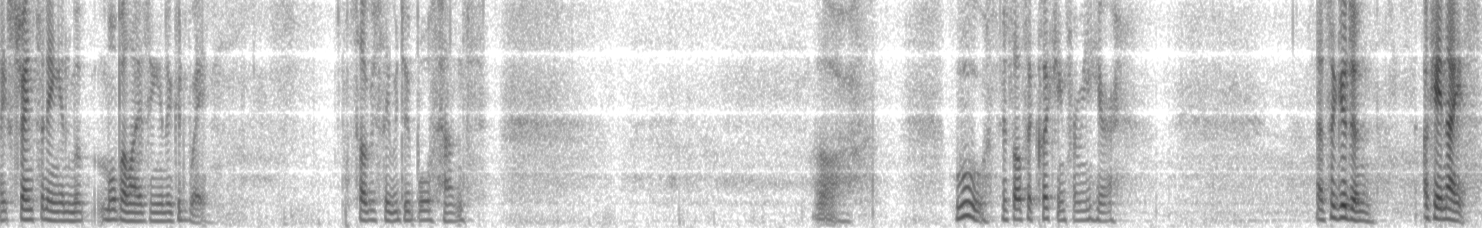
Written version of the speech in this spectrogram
like strengthening and mo mobilizing in a good way. So obviously we do both hands. Oh, ooh, there's also clicking for me here. That's a good one. Okay, nice.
